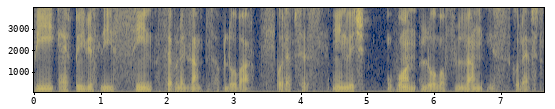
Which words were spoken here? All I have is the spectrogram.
we have previously seen several examples of lobar collapses in which one lobe of lung is collapsed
